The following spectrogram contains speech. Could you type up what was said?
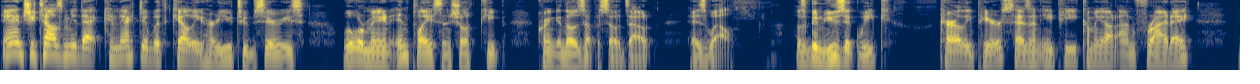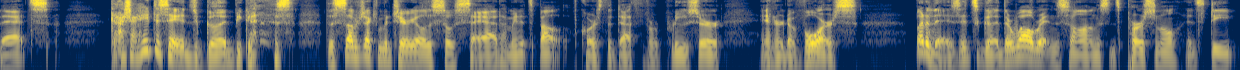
And she tells me that connected with Kelly, her YouTube series will remain in place, and she'll keep cranking those episodes out as well. It was a good music week. Carly Pearce has an EP coming out on Friday that's gosh, I hate to say it's good because the subject material is so sad. I mean, it's about, of course, the death of her producer and her divorce, but it is. It's good. They're well written songs. It's personal. It's deep.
